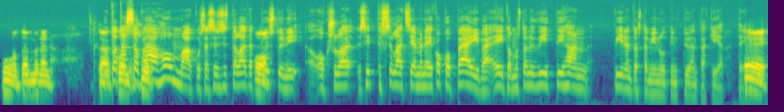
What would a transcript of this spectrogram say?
mulla on tämmöinen mutta tuossa on vähän hommaa, kun sä se sitten laitat pystyyn, niin onko sulla sitten sillä, että siellä menee koko päivä? Ei tuommoista nyt viitti ihan 15 minuutin työn takia tehdä. Ei,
